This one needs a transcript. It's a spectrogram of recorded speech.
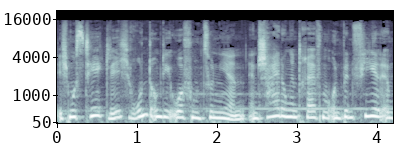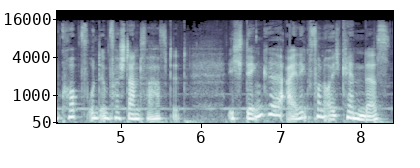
Ich muss täglich rund um die Uhr funktionieren, Entscheidungen treffen und bin viel im Kopf und im Verstand verhaftet. Ich denke, einige von euch kennen das.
